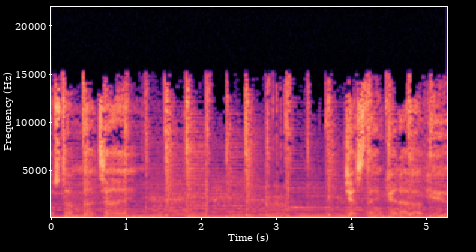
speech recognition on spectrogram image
most of my time just thinking of you.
